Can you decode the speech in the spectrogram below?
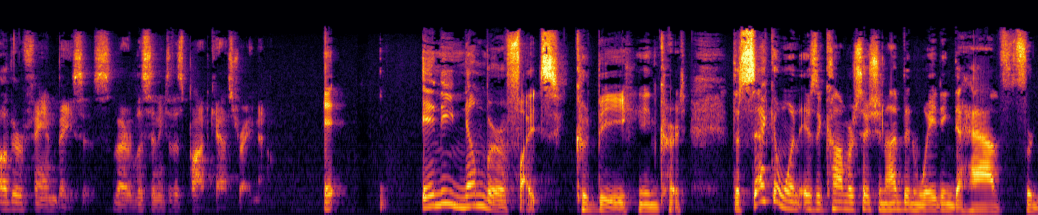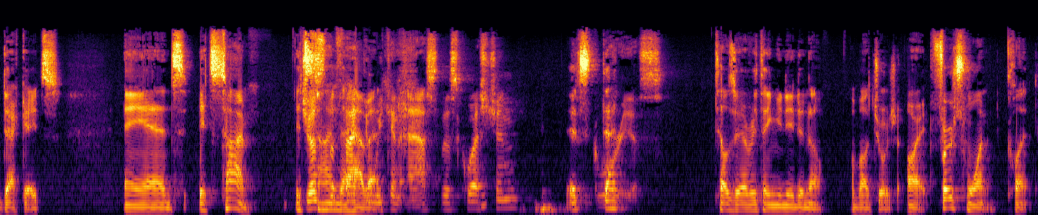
other fan bases that are listening to this podcast right now. Any number of fights could be incurred. The second one is a conversation I've been waiting to have for decades, and it's time. It's Just time the fact that it. we can ask this question it's glorious. tells you everything you need to know about Georgia. All right, first one, Clint.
